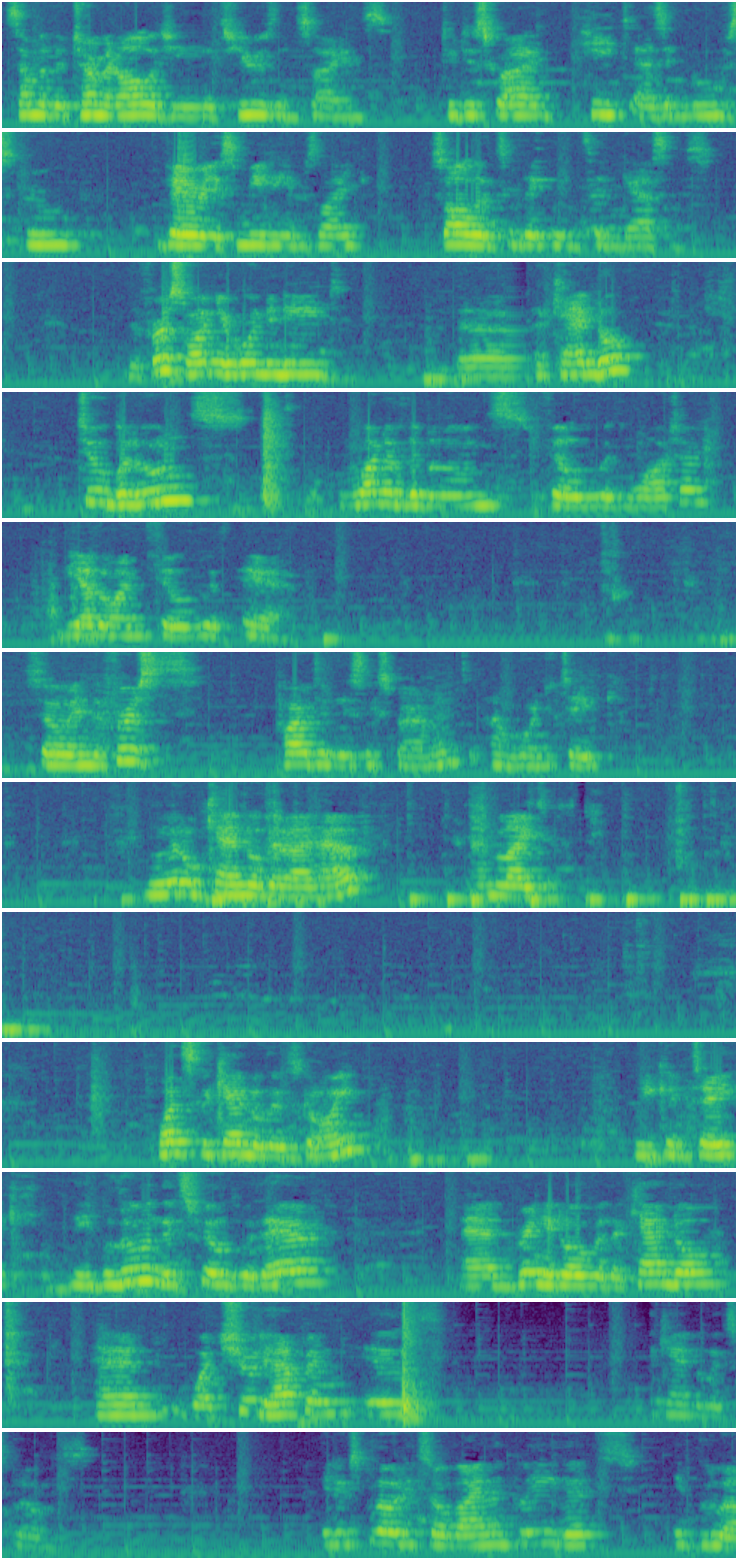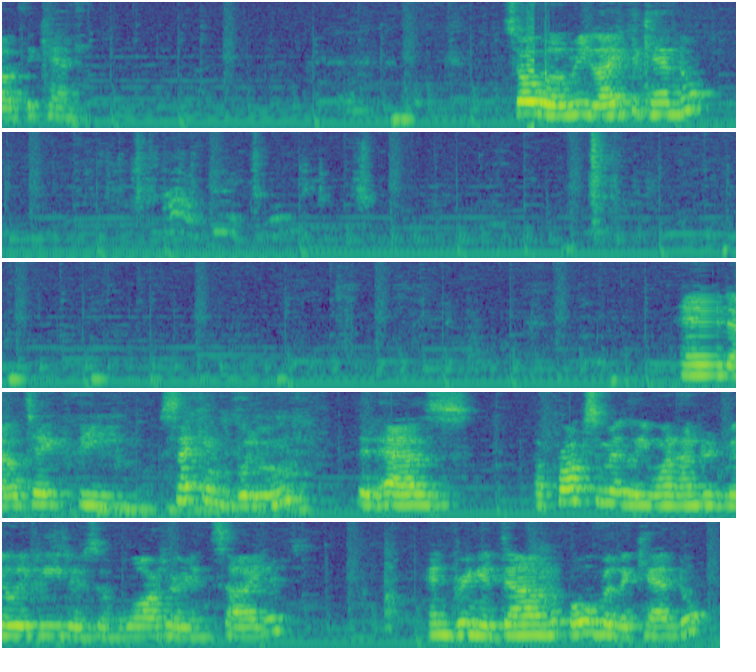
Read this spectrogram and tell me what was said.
some of the terminology that's used in science to describe heat as it moves through various mediums like solids, liquids, and gases. The first one, you're going to need uh, a candle, two balloons, one of the balloons filled with water, the other one filled with air. So in the first part of this experiment, I'm going to take the little candle that I have and light it. Once the candle is going, we can take the balloon that's filled with air and bring it over the candle. And what should happen is the candle explodes. It exploded so violently that it blew out the candle. So we'll relight the candle. And I'll take the second balloon that has approximately 100 milliliters of water inside it and bring it down over the candle.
